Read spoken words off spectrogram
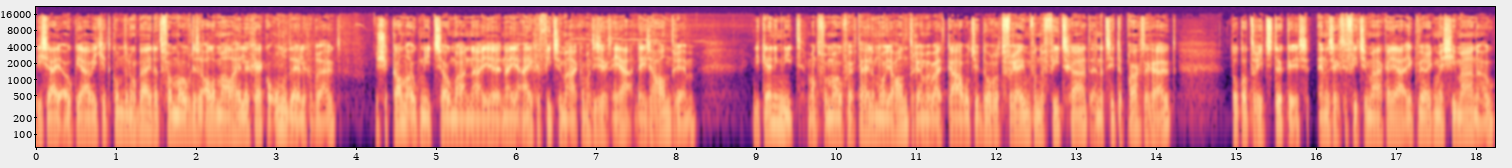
Die zei ook, ja, weet je, het komt er nog bij dat Van Moof dus allemaal hele gekke onderdelen gebruikt. Dus je kan ook niet zomaar naar je, naar je eigen fietsen maken. Want die zegt, ja, deze handrem, die ken ik niet. Want Van Moof heeft een hele mooie handrem waarbij het kabeltje door het frame van de fiets gaat. En dat ziet er prachtig uit. Totdat er iets stuk is. En dan zegt de fietsenmaker, ja, ik werk met Shimano.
